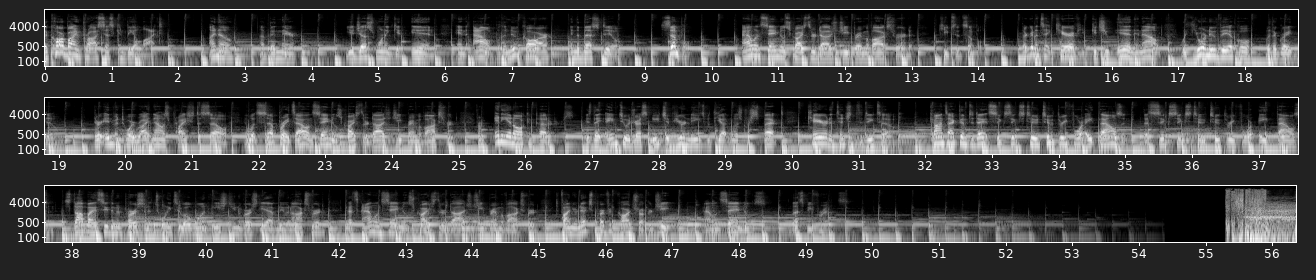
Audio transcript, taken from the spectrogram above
The car buying process can be a lot. I know, I've been there. You just want to get in and out with a new car and the best deal. Simple. Alan Samuels Chrysler Dodge Jeep Ram of Oxford keeps it simple. They're going to take care of you, get you in and out with your new vehicle with a great deal. Their inventory right now is priced to sell, and what separates Alan Samuels Chrysler Dodge Jeep Ram of Oxford from any and all competitors is they aim to address each of your needs with the utmost respect, care, and attention to detail. Contact them today at 662 234 8000. That's 662 234 8000. Stop by and see them in person at 2201 East University Avenue in Oxford. That's Alan Samuels Chrysler Dodge Jeep Ram of Oxford to find your next perfect car, truck, or Jeep. Alan Samuels, let's be friends.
